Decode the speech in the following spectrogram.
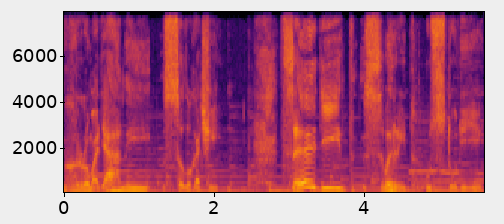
громадяни слухачі. Це дід Свирид у студії.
